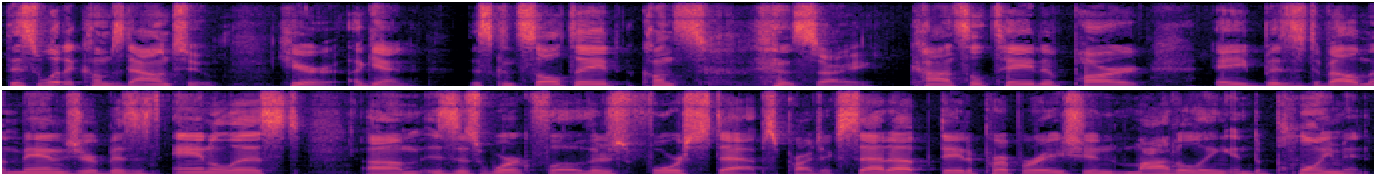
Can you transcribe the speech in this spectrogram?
this is what it comes down to. Here, again, this consultate, cons, sorry, consultative part, a business development manager, a business analyst, um, is this workflow. There's four steps: project setup, data preparation, modeling, and deployment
